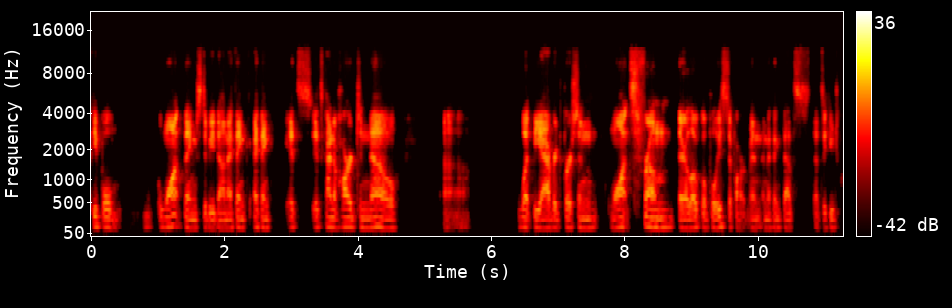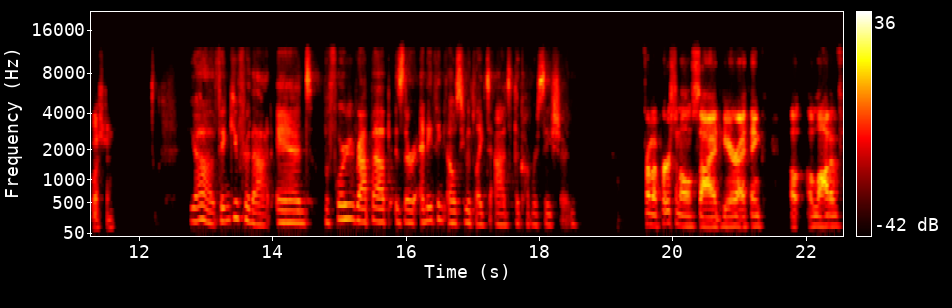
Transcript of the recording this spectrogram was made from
people want things to be done. I think i think it's it's kind of hard to know uh, what the average person wants from their local police department and i think that's that's a huge question. Yeah thank you for that. And before we wrap up is there anything else you would like to add to the conversation? From a personal side here i think a, a lot of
